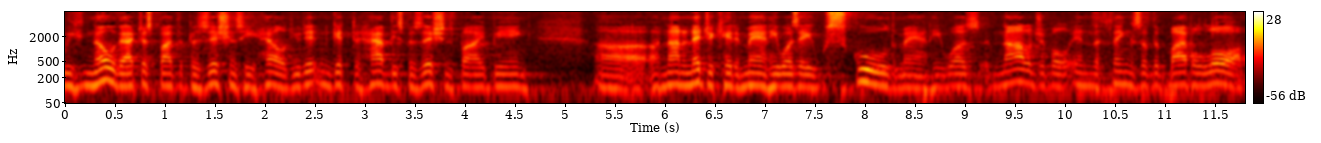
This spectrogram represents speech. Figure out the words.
we know that just by the positions he held. You didn't get to have these positions by being uh, not an educated man. He was a schooled man. He was knowledgeable in the things of the Bible law.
